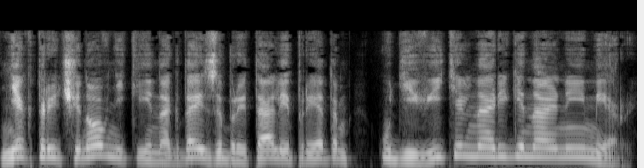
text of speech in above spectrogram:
Некоторые чиновники иногда изобретали при этом удивительно оригинальные меры.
